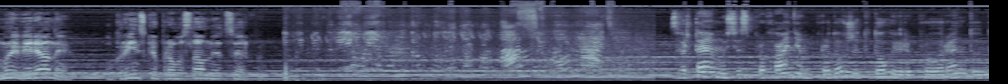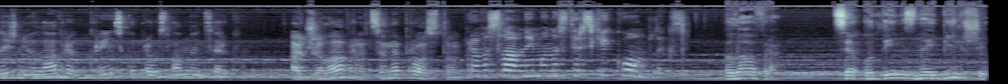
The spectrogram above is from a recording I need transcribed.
Ми віряни Української православної церкви. Ми підтримуємо митрополита. Звертаємося з проханням продовжити договір про оренду нижньої лаври Української православної церкви. Адже лавра це не просто. Православний монастирський комплекс. Лавра це один з найбільших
